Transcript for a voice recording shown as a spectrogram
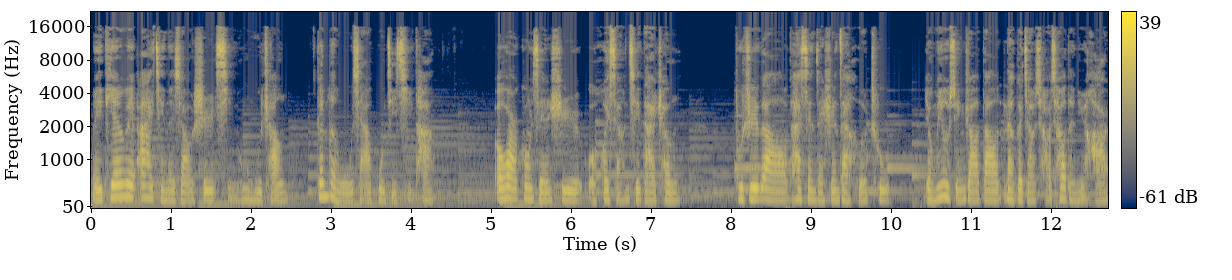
每天为爱情的小事喜怒无常，根本无暇顾及其他。偶尔空闲时，我会想起大成，不知道他现在身在何处，有没有寻找到那个叫乔乔的女孩，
